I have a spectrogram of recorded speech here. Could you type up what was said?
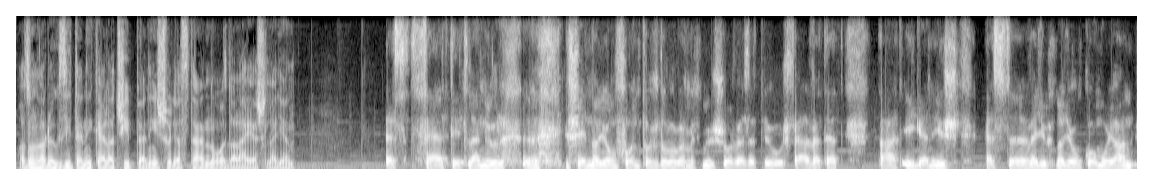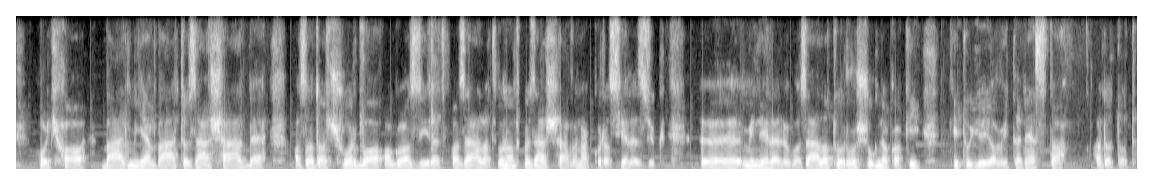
azonnal rögzíteni kell a csippen is, hogy aztán oldalhelyes legyen. Ez feltétlenül, és egy nagyon fontos dolog, amit műsorvezető úr felvetett, tehát igenis, ezt vegyük nagyon komolyan, hogyha bármilyen változás áll be az adatsorba, a gazd, illetve az állat vonatkozásában, akkor azt jelezzük minél előbb az állatorvosunknak, aki ki tudja javítani ezt a adatot.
